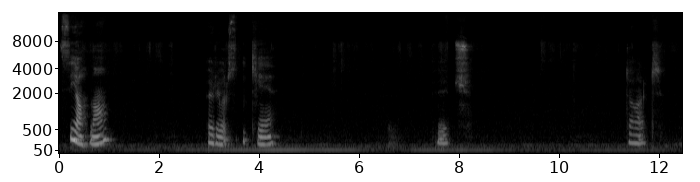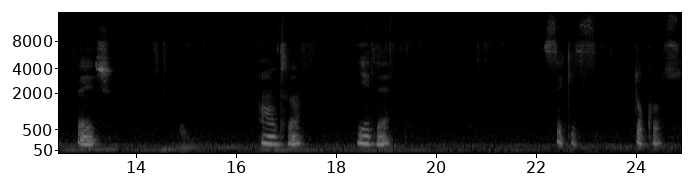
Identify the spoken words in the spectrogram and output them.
siyahla örüyoruz. 2 3 4 5 6 7 8 9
